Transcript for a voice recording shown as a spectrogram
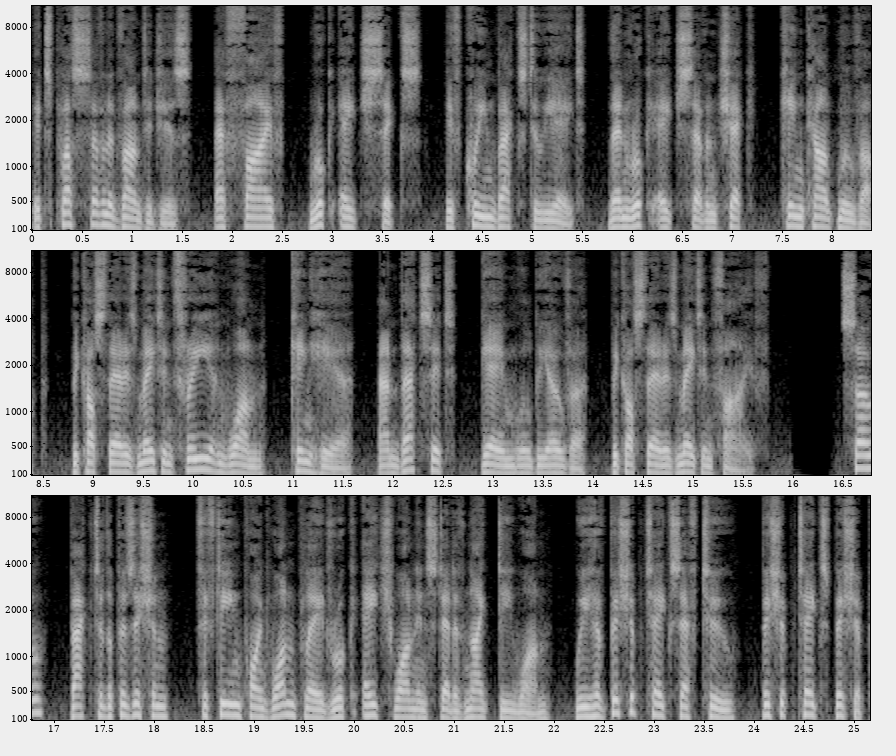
it's plus 7 advantages, f5, rook h6, if queen backs to e8, then rook h7 check, king can't move up, because there is mate in 3 and 1, king here, and that's it, game will be over, because there is mate in 5. So, back to the position, 15.1 played rook h1 instead of knight d1, we have bishop takes f2, bishop takes bishop,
